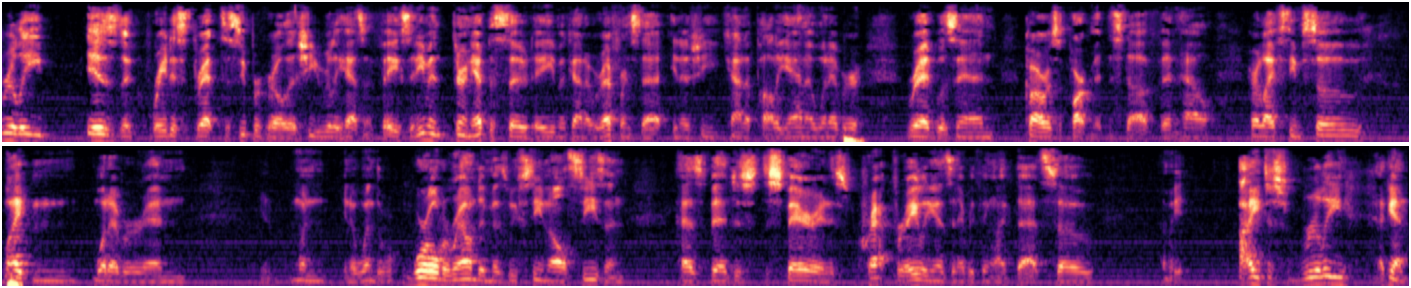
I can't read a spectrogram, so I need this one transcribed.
really is the greatest threat to Supergirl that she really hasn't faced. And even during the episode, they even kind of referenced that. You know, she kind of Pollyanna whenever Red was in Kara's apartment and stuff, and how her life seems so light and whatever. And when you know when the world around him, as we've seen all season, has been just despair and it's crap for aliens and everything like that. So, I mean, I just really, again,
